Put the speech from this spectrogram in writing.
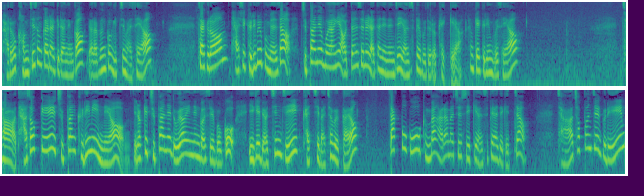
바로 검지손가락이라는 거 여러분 꼭 잊지 마세요. 자, 그럼 다시 그림을 보면서 주판의 모양이 어떤 수를 나타내는지 연습해 보도록 할게요. 함께 그림 보세요. 자, 다섯 개의 주판 그림이 있네요. 이렇게 주판에 놓여 있는 것을 보고 이게 몇인지 같이 맞춰볼까요? 딱 보고 금방 알아맞힐 수 있게 연습해야 되겠죠? 자, 첫 번째 그림.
